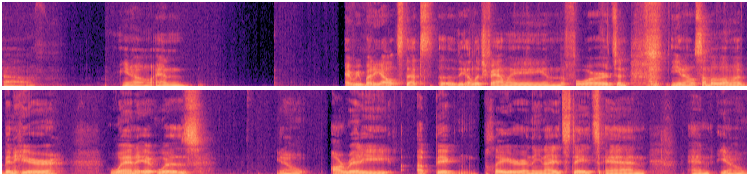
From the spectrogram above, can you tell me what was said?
uh, you know, and everybody else that's uh, the Ilitch family and the Fords and you know some of them have been here when it was you know already a big player in the United States and and you know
